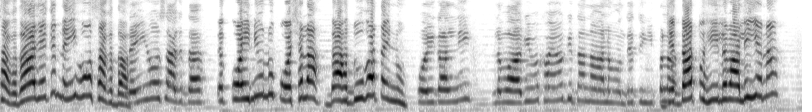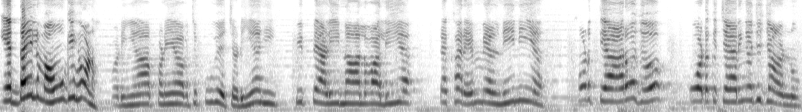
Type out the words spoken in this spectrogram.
ਸਕਦਾ ਅਜੇ ਕਿ ਨਹੀਂ ਹੋ ਸਕਦਾ। ਨਹੀਂ ਹੋ ਸਕਦਾ। ਤੇ ਕੋਈ ਨਹੀਂ ਉਹਨੂੰ ਪੁੱਛ ਲੈ ਦੱਸ ਦੂਗਾ ਤੈਨੂੰ। ਕੋਈ ਗੱਲ ਨਹੀਂ ਲਵਾ ਕੇ ਵਿਖਾਇਓ ਕਿਦਾਂ ਨਾਲ ਲਵਾਉਂਦੇ ਤੁਸੀਂ ਭਲਾ। ਜਿੱਦਾਂ ਤੁਸੀਂ ਲਵਾ ਲਈ ਹੈ ਨਾ ਇਦਾਂ ਹੀ ਲਵਾਉਂਗੀ ਹੁਣ। ਬੜੀਆਂ ਆਪਣੇ ਆਪ 'ਚ ਭੂਵੇ ਚੜੀਆਂ ਸੀ ਵੀ ਪਿਆਲੀ ਨਾਲ ਲਵਾ ਲਈ ਆ ਤੇ ਖਰੇ ਮਿਲਣੀ ਨਹੀਂ ਆ। ਹੁਣ ਤਿਆਰ ਹੋ ਜਾਓ ਕੋਰਟ ਕਚਹਿਰੀਆਂ 'ਚ ਜਾਣ ਨੂੰ।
